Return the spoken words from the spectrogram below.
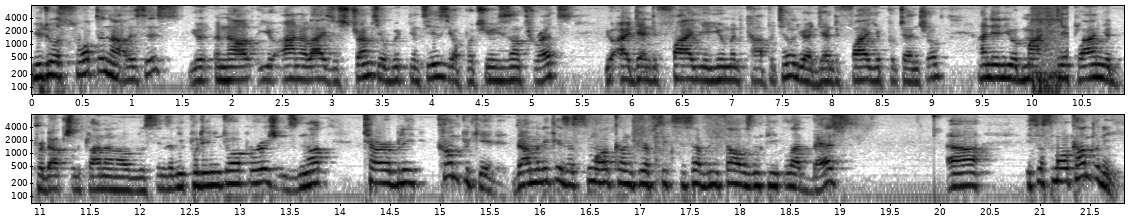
You do a SWOT analysis, you, anal- you analyze your strengths, your weaknesses, your opportunities and threats, you identify your human capital, you identify your potential, and then your marketing plan, your production plan, and all those things, and you put it into operation. It's not terribly complicated. Dominica is a small country of 67,000 people at best. Uh, it's a small company.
